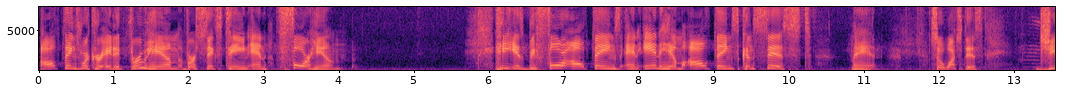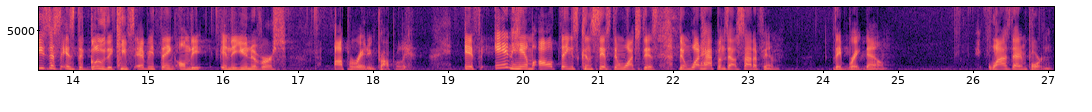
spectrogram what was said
All things were created through him, verse 16, and for him. He is before all things, and in him all things consist. Man, So watch this. Jesus is the glue that keeps everything on the in the universe operating properly. If in him all things consist, and watch this, then what happens outside of him? They break down. Why is that important?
